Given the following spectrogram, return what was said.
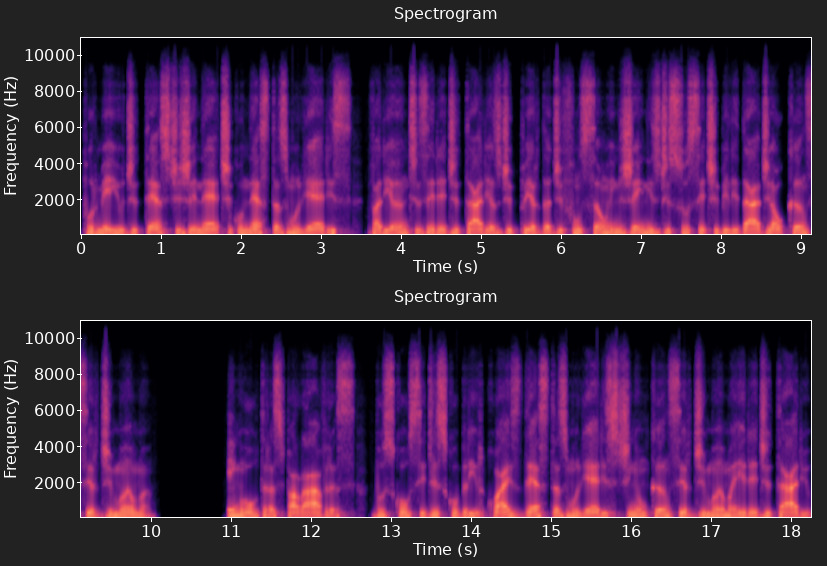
por meio de teste genético nestas mulheres, variantes hereditárias de perda de função em genes de suscetibilidade ao câncer de mama. Em outras palavras, buscou-se descobrir quais destas mulheres tinham câncer de mama hereditário,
